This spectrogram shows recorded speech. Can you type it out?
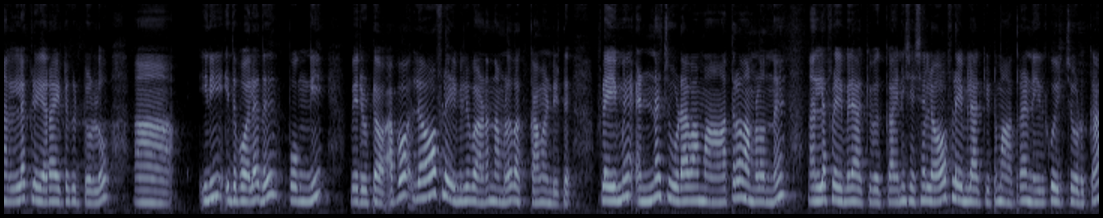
നല്ല ക്ലിയറായിട്ട് കിട്ടുള്ളൂ. ഇനി ഇതുപോലെ അത് പൊങ്ങി വരും കേട്ടോ അപ്പോൾ ലോ ഫ്ലെയിമിൽ വേണം നമ്മൾ വെക്കാൻ വേണ്ടിയിട്ട്. ഫ്ലെയിം എണ്ണ ചൂടാവാൻ മാത്രം നമ്മളൊന്ന് നല്ല ഫ്ലെയിമിലാക്കി വെക്കുക. അതിന് ശേഷം ലോ ഫ്ലെയിമിലാക്കിയിട്ട് മാത്രം എണ്ണയിലേക്ക് ഒഴിച്ചു കൊടുക്കുക.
